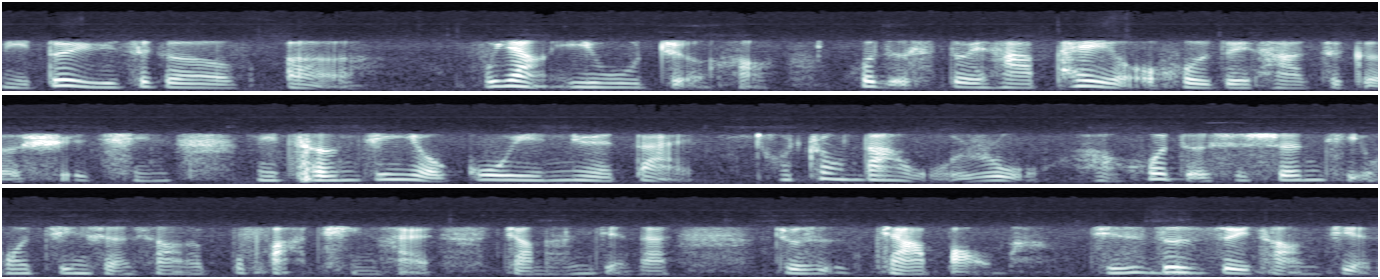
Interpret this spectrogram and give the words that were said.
你对于这个呃抚养义务者哈，或者是对他配偶或者对他这个血亲，你曾经有故意虐待或重大侮辱哈，或者是身体或精神上的不法侵害，讲得很简单，就是家暴嘛。其实这是最常见。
